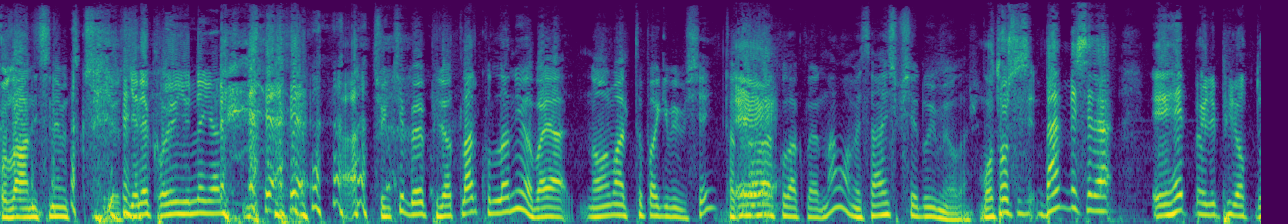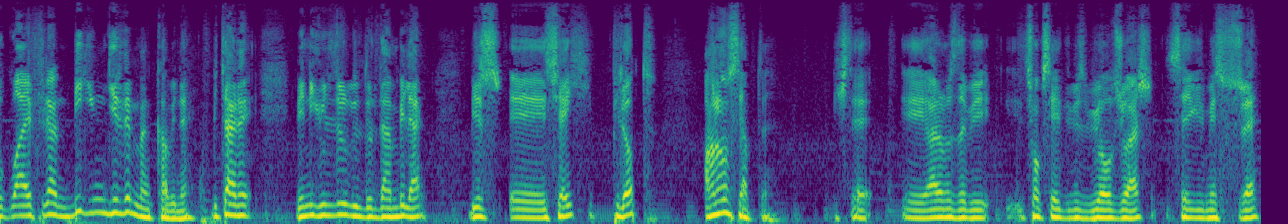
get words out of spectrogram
kulağın içine mi tıkıştırıyorsun? Gene koyun yününe geldi. Çünkü böyle pilotlar kullanıyor baya normal tıpa gibi bir şey. Takıyorlar Ee? kulaklarına ama mesela hiçbir şey duymuyorlar. Motor sesi. Ben mesela e, hep böyle pilotluk vay filan bir gün girdim ben kabine. Bir tane beni güldür güldürden bilen bir e, şey pilot anons yaptı. İşte e, aramızda bir çok sevdiğimiz bir yolcu var. Sevgili Mesut Süre.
